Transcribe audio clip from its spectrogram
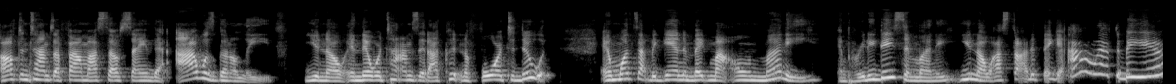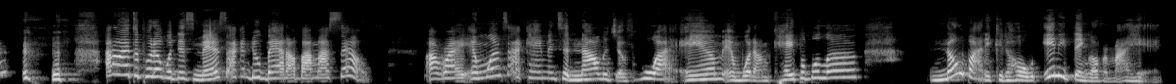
Oftentimes I found myself saying that I was going to leave, you know, and there were times that I couldn't afford to do it. And once I began to make my own money and pretty decent money, you know, I started thinking, I don't have to be here. I don't have to put up with this mess. I can do bad all by myself. All right. And once I came into knowledge of who I am and what I'm capable of, nobody could hold anything over my head.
